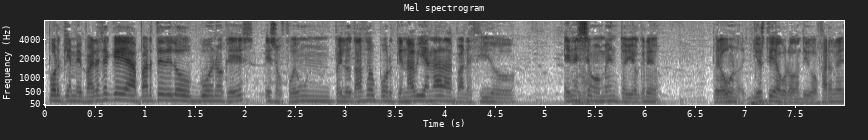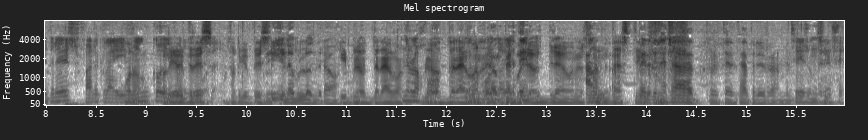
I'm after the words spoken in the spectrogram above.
Porque me parece que aparte de lo bueno que es, eso fue un pelotazo porque no había nada parecido en ese momento, yo creo. Pero bueno, yo estoy de acuerdo contigo. Far Cry 3, Far Cry 5 Bueno, y Far Cry Far Cry 3, 4. Far Cry 3 sí Incluyendo que- Blood Dragon. Y Blood Dragon. No lo jugado, Blood Dragon, no jugado Blood. Dragon es fantástico. Pertenece a, pertenece a 3 realmente. Sí, es un DLC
